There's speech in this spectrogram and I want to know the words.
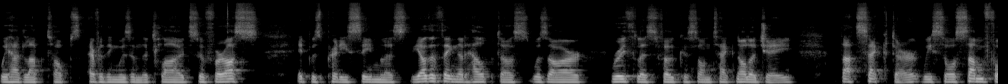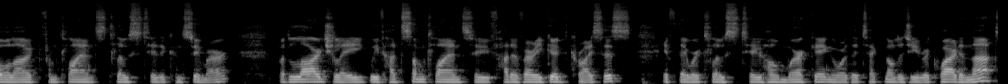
we had laptops, everything was in the cloud. So for us, it was pretty seamless. The other thing that helped us was our ruthless focus on technology that sector, we saw some fallout from clients close to the consumer, but largely we've had some clients who've had a very good crisis if they were close to home working or the technology required in that.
